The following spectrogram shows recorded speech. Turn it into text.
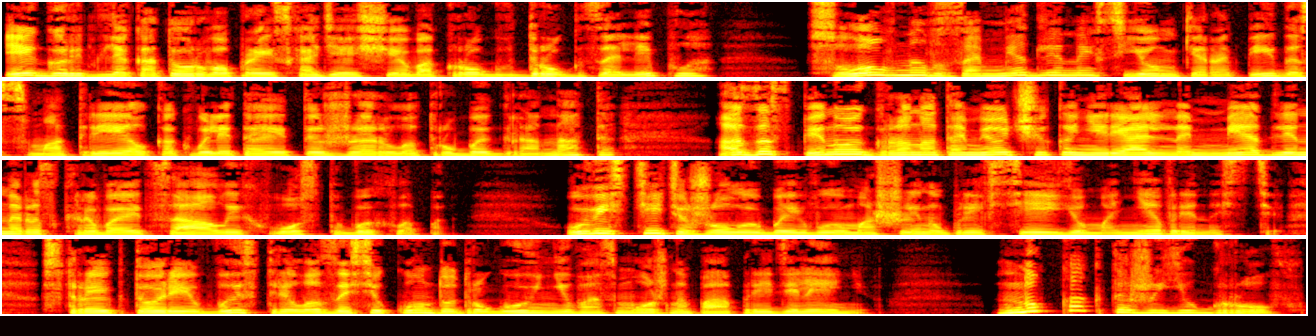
Игорь, для которого происходящее вокруг вдруг залипло — словно в замедленной съемке рапида смотрел, как вылетает из жерла трубы граната, а за спиной гранатометчика нереально медленно раскрывается алый хвост выхлопа. Увести тяжелую боевую машину при всей ее маневренности с траекторией выстрела за секунду-другую невозможно по определению. Но как-то же Югров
